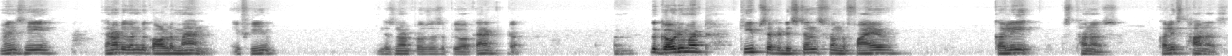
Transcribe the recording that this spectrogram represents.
Means he cannot even be called a man if he does not possess a pure character. The Gaudiya Math keeps at a distance from the five Kali sthanas. Kalisthanas.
